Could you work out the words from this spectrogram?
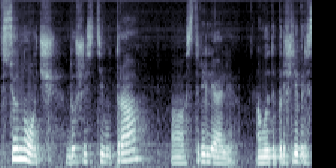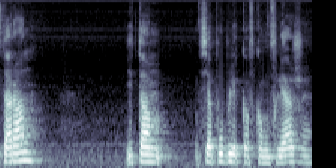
Всю ночь до 6 утра э, стреляли. Вот и пришли в ресторан, и там вся публика в камуфляже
